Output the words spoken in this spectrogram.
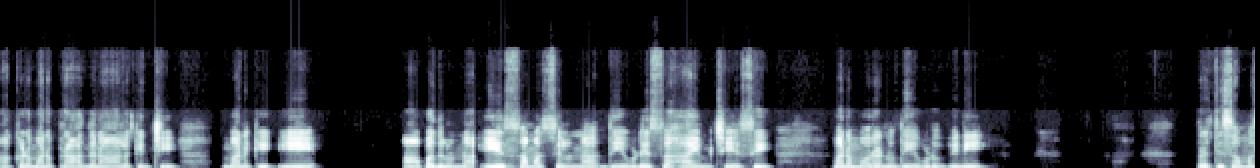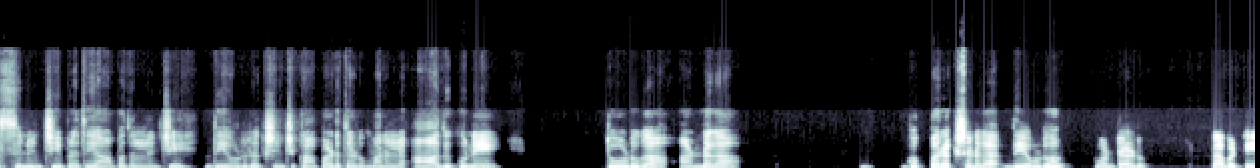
అక్కడ మన ప్రార్థన ఆలకించి మనకి ఏ ఆపదలున్నా ఏ సమస్యలున్నా దేవుడే సహాయం చేసి మన మొరను దేవుడు విని ప్రతి సమస్య నుంచి ప్రతి ఆపదల నుంచి దేవుడు రక్షించి కాపాడతాడు. మనల్ని ఆదుకునే తోడుగా అండగా గొప్ప రక్షణగా దేవుడు ఉంటాడు. కాబట్టి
